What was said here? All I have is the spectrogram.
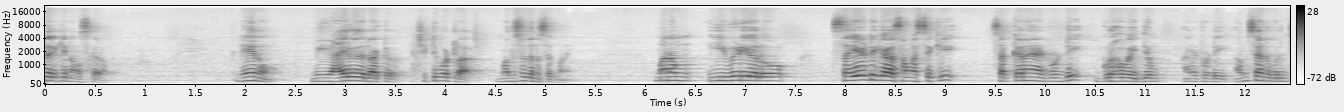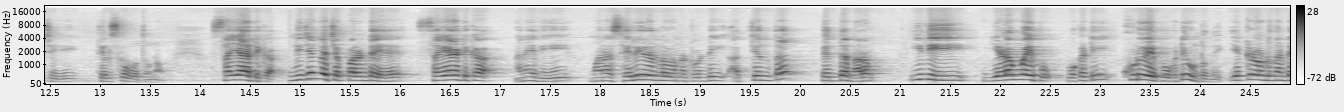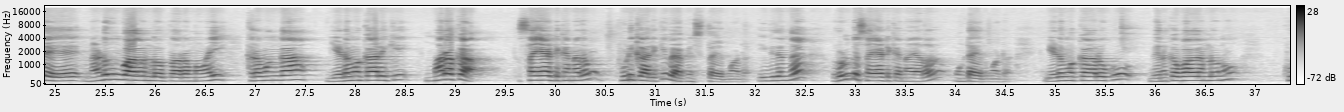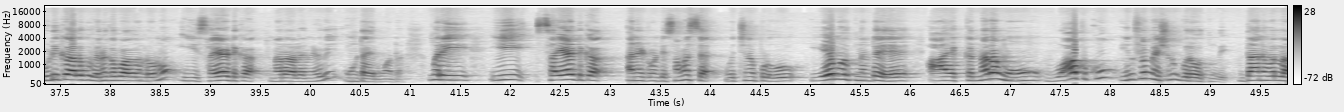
అందరికీ నమస్కారం. నేను మీ ఆయుర్వేద డాక్టర్ చిట్టిపొట్ల మధుసూదన శర్మని. మనం ఈ వీడియోలో సయాటికా సమస్యకి చక్కనైనటువంటి గృహ వైద్యం అనేటువంటి అంశాన్ని గురించి తెలుసుకోబోతున్నాం. సయాటిక. నిజంగా చెప్పాలంటే సయాటిక అనేది మన శరీరంలో ఉన్నటువంటి అత్యంత పెద్ద నరం. ఇది ఎడంవైపు ఒకటి కుడివైపు ఒకటి ఉంటుంది. ఎక్కడ ఉంటుందంటే నడుము భాగంలో ప్రారంభమై క్రమంగా ఎడమకాలికి మరొక సయాటిక నరం కుడికాలికి వ్యాపించుతాయి అన్నమాట ఈ విధంగా రెండు సయాటిక నరాలు ఉంటాయన్నమాట. ఎడమ కాలుకు వెనుక భాగంలోనూ కుడికాలకు వెనుక భాగంలోనూ ఈ సయాటిక నరాలు అనేవి ఉంటాయన్నమాట. మరి ఈ సయాటిక అనేటువంటి సమస్య వచ్చినప్పుడు ఏమవుతుందంటే ఆ యొక్క నరము వాపుకు ఇన్ఫ్లమేషన్ గురవుతుంది. దానివల్ల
